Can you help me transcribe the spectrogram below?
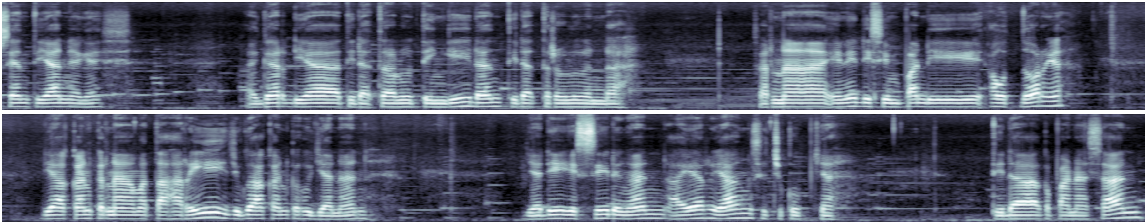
sentian ya guys. Agar dia tidak terlalu tinggi dan tidak terlalu rendah. Karena ini disimpan di outdoor ya. Dia akan kena matahari juga akan kehujanan. Jadi isi dengan air yang secukupnya tidak kepanasan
